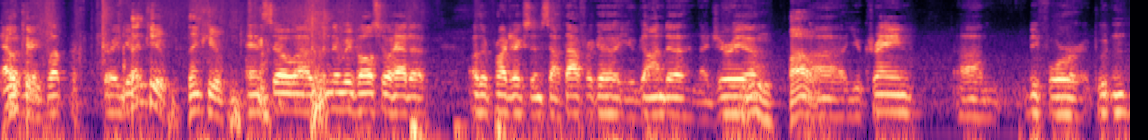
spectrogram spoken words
Yeah. okay. Very good. Thank you. Thank you. And so, uh, and then we've also had uh, other projects in South Africa, Uganda, Nigeria, mm. wow. Uh, Ukraine. Um, before Putin,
